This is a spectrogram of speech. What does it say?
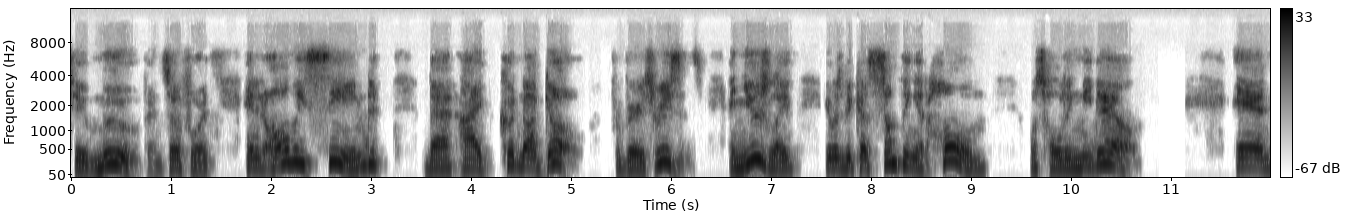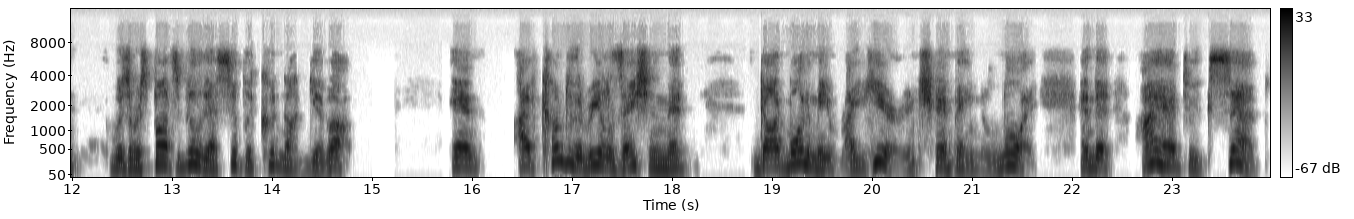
to move and so forth. And it always seemed that I could not go for various reasons. And usually it was because something at home was holding me down and was a responsibility I simply could not give up. And I've come to the realization that God wanted me right here in Champaign, Illinois, and that I had to accept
